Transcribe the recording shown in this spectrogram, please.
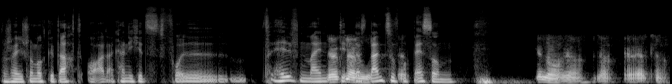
wahrscheinlich schon noch gedacht, oh, da kann ich jetzt voll helfen, mein, ja, das Land zu verbessern. Genau, ja, ja, ja, klar.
